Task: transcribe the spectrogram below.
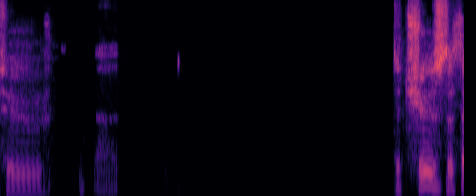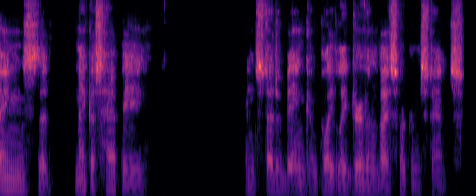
to uh, to choose the things that make us happy instead of being completely driven by circumstance.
